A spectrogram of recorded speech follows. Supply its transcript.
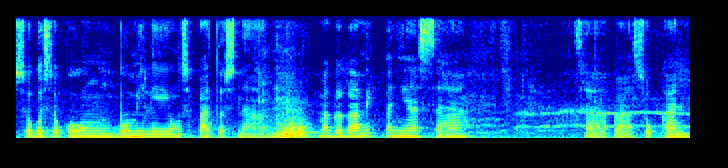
So, gusto kong bumili yung sapatos na magagamit pa niya sa sa pasukan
